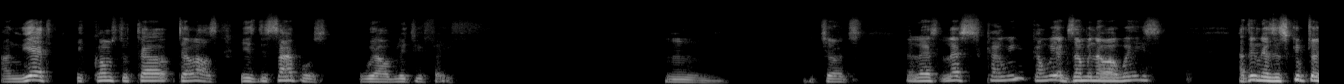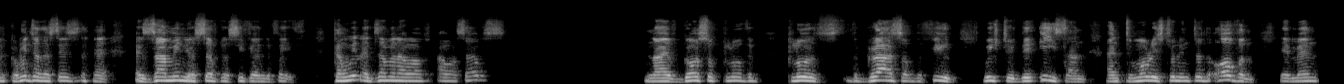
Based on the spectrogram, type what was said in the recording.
And yet he comes to tell tell us his disciples we have little faith. Hmm. The Church, let's let's can we can we examine our ways? I think there's a scripture in Corinthians that says, examine yourself to see if you're in the faith. Can we examine our, ourselves? Now, if God so clothes the, clothes the grass of the field, which today is and, and tomorrow is thrown into the oven, amen,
